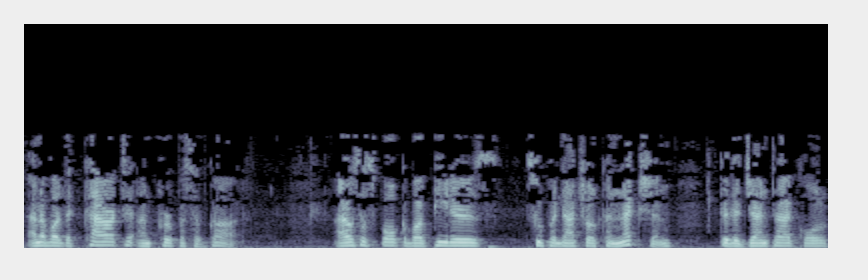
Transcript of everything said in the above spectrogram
and about the character and purpose of God. I also spoke about Peter's supernatural connection to the Gentile called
